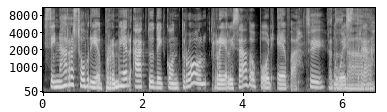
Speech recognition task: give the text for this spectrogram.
se narra sobre el primer acto de control realizado por Eva, Sí. Nuestra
